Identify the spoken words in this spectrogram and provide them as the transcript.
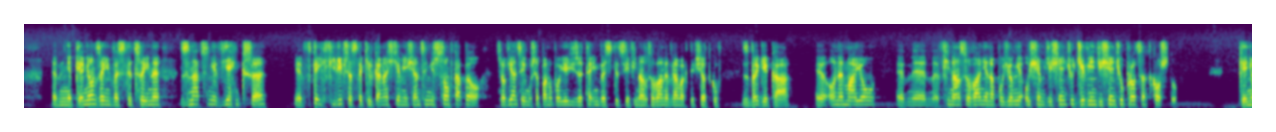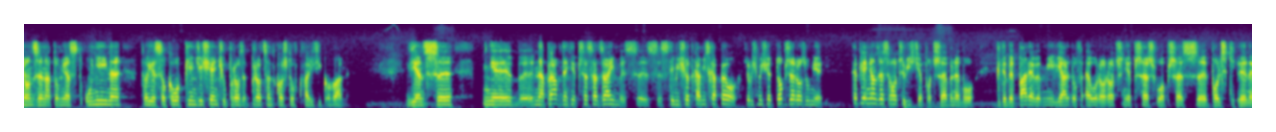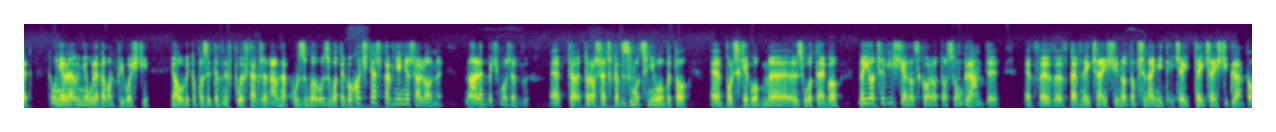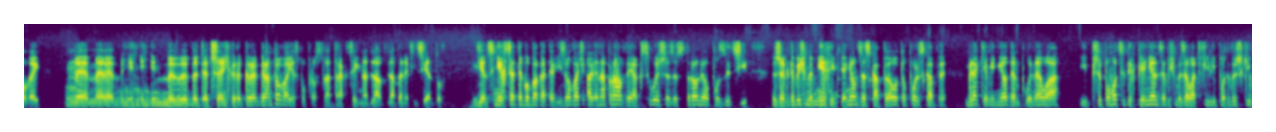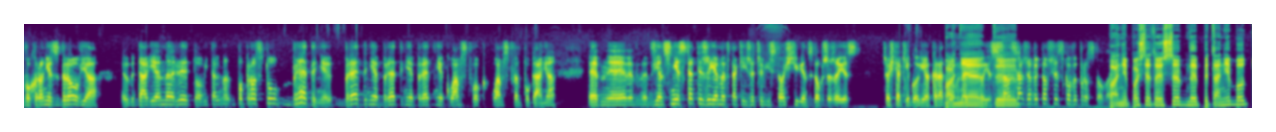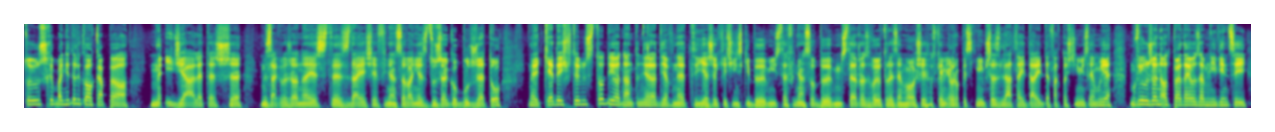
pieniądze inwestycyjne znacznie większe w tej chwili przez te kilkanaście miesięcy niż są w KPO. Co więcej, muszę panu powiedzieć, że te inwestycje finansowane w ramach tych środków z BGK, e, one mają finansowanie na poziomie 80-90% kosztów. Pieniądze natomiast unijne to jest około 50% kosztów kwalifikowanych. Więc e, nie, naprawdę nie przesadzajmy z, z, z tymi środkami z KPO, żebyśmy się dobrze rozumieli. Te pieniądze są oczywiście potrzebne, bo gdyby parę miliardów euro rocznie przeszło przez e, polski rynek, to nie, nie ulega wątpliwości, miałoby to pozytywny wpływ także na, na kurs złotego, choć też pewnie nie szalony. No ale być może e, to, troszeczkę wzmocniłoby to e, polskiego złotego. No i oczywiście, no skoro to są granty, w, w, w pewnej części, no to przynajmniej tej, tej części grantowej część grantowa jest po prostu atrakcyjna dla, dla beneficjentów. Więc nie chcę tego bagatelizować, ale naprawdę jak słyszę ze strony opozycji, że gdybyśmy mieli pieniądze z KPO, to Polska by mlekiem i miodem płynęła i przy pomocy tych pieniędzy byśmy załatwili podwyżki w ochronie zdrowia, dali emerytom i tak no, po prostu brednie, brednie, brednie, brednie, kłamstwo kłamstwem pogania. E, więc niestety żyjemy w takiej rzeczywistości, więc dobrze, że jest coś takiego jak Radio Panie, Wnet, to jest szansa, żeby to wszystko wyprostować. Panie pośle, to jeszcze pytanie, bo tu już chyba nie tylko o KPO idzie, ale też zagrożone jest, zdaje się, finansowanie z dużego budżetu. Kiedyś w tym studio na antenie Radia Wnet Jerzy Kwieciński, były minister finansów, były minister rozwoju, który zajmował się środkami europejskimi przez lata i dalej de facto się nimi zajmuje, mówił, że one odpowiadają za mniej więcej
